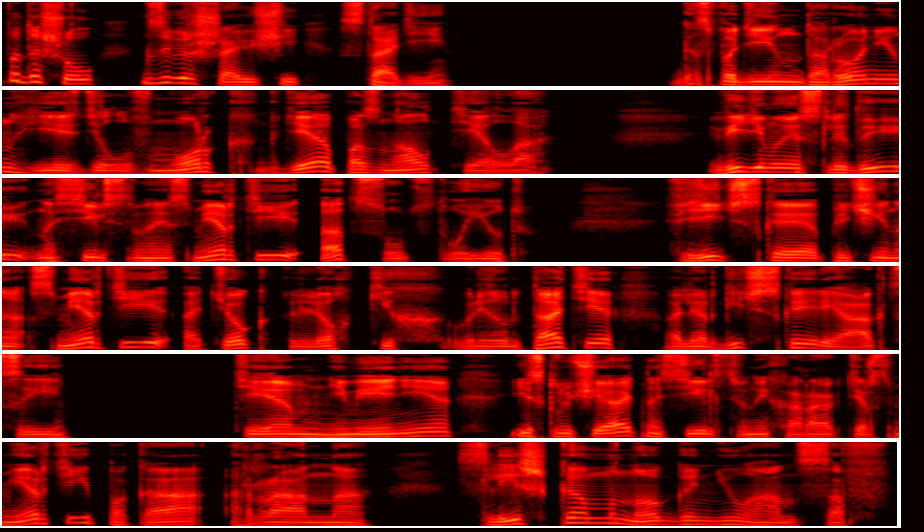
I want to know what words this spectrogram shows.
подошел к завершающей стадии. Господин Доронин ездил в морг, где опознал тело. Видимые следы насильственной смерти отсутствуют. Физическая причина смерти – отек легких в результате аллергической реакции. Тем не менее, исключать насильственный характер смерти пока рано. Слишком много нюансов.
